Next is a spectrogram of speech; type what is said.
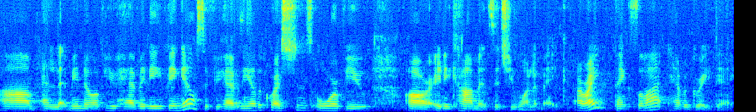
um, and let me know if you have anything else, if you have any other questions, or if you are any comments that you want to make. All right, thanks a lot. Have a great day.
